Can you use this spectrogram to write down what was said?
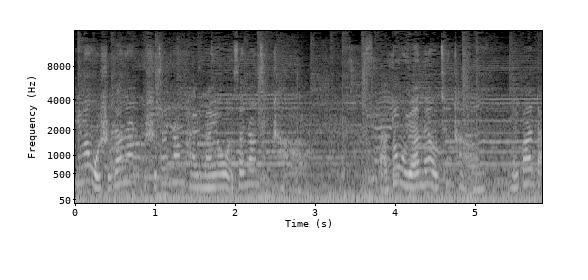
因为我十三张十三张牌里面有我三张清场，打动物园没有清场，没法打。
